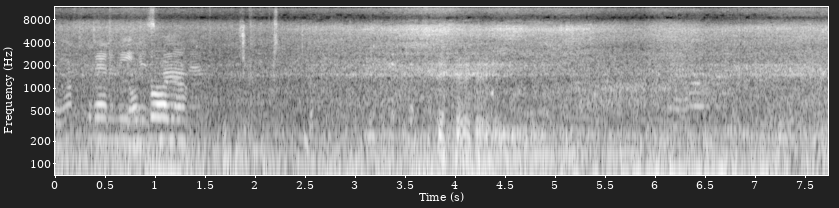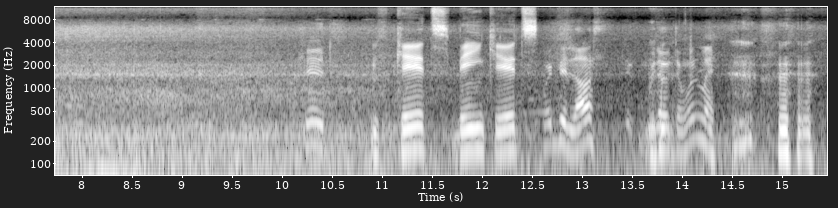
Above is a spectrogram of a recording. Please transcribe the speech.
We have to go down to meet Don't his fall man now. now. Kids, Kids, being kids. we'd be lost without the we?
